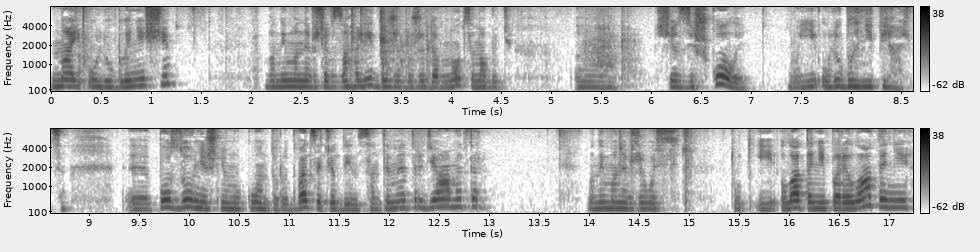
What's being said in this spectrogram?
найулюбленіші. Вони в мене вже взагалі дуже-дуже давно. Це, мабуть, е, ще зі школи мої улюблені пяльця. Е, По зовнішньому контуру 21 см діаметр. Вони в мене вже ось тут і латані-перелатані,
